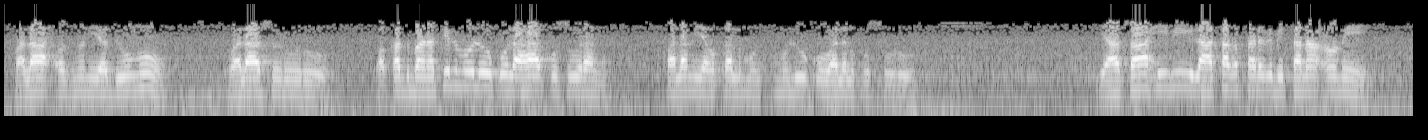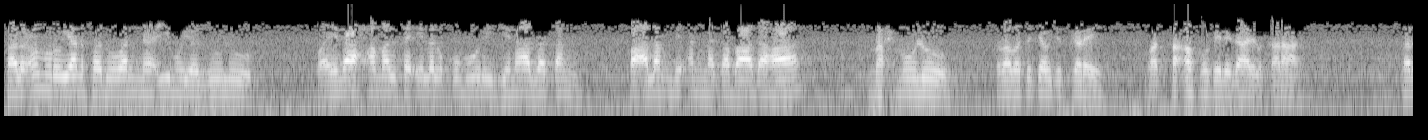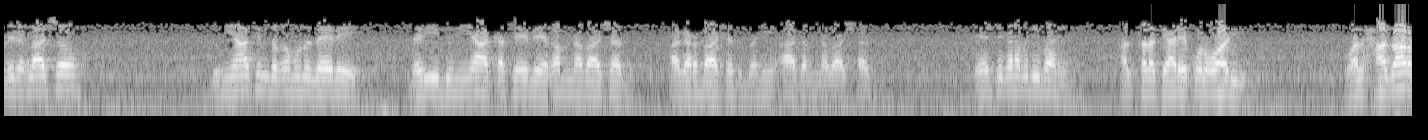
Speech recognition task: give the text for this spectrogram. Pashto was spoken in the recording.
فلا حزن یدومو ولا سرورو وقد بنت الملوک لها قصورا فلم یوقل ملوک ولل قصور یا صاحبی لا تغتر بتنعم فالعمر ينفد والنعيم يزول واذا حملت الى القبور جنازه فعلم بانك بعدها محمول سبب ته چوجت کړي وتعف بلدار القرار پر دې اخلاص شو دنیا سم د غمونو ځای دی دری دنیا کسه به غم نه باشد اگر باشد بنی آدم نه باشد ایسے کنه بدی باندې التل تیارې کول غواړي والحذر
